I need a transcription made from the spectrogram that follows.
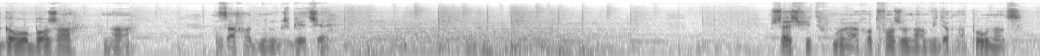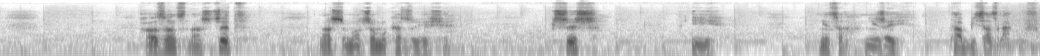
Gołoborza na zachodnim grzbiecie. Prześwit w chmurach otworzył nam widok na północ. Chodząc na szczyt, naszym oczom ukazuje się krzyż i nieco niżej tablica znaków.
